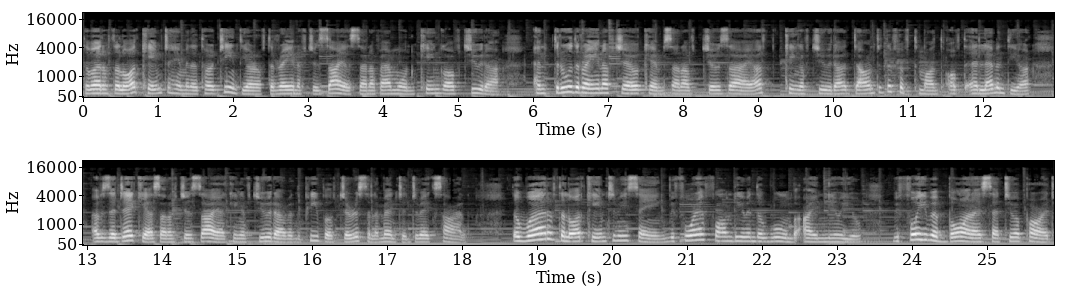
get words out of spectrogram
The word of the Lord came to him in the thirteenth year of the reign of Josiah son of Amon, king of Judah, and through the reign of Jehoiakim son of Josiah, king of Judah, down to the fifth month of the eleventh year of Zedekiah son of Josiah, king of Judah, when the people of Jerusalem went into exile. The word of the Lord came to me, saying, Before I formed you in the womb, I knew you. Before you were born, I set you apart.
